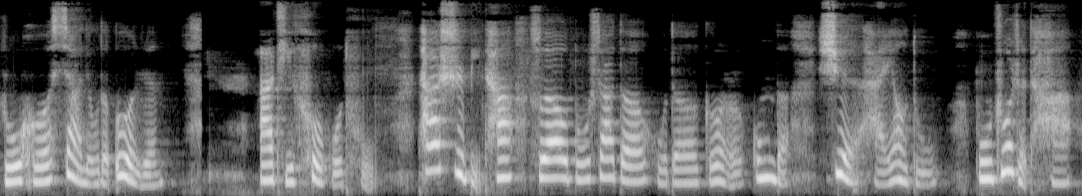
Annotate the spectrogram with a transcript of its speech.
如何下流的恶人，阿提克国土。”他是比他所要毒杀的我的格尔宫的血还要毒，捕捉着他，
